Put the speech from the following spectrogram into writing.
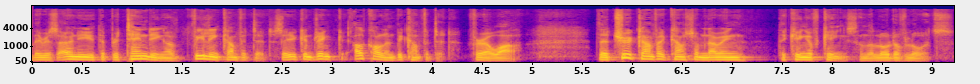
There is only the pretending of feeling comforted. So you can drink alcohol and be comforted for a while. The true comfort comes from knowing the King of Kings and the Lord of Lords.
